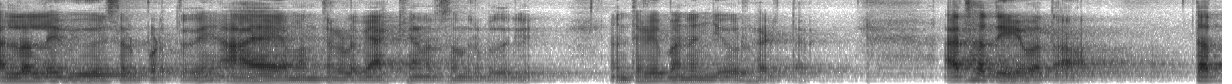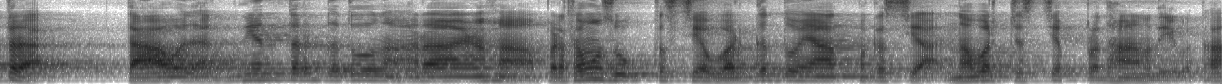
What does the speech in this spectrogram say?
ಅಲ್ಲಲ್ಲೇ ವಿವರಿಸಲ್ಪಡ್ತದೆ ಆಯಾಯ ಮಂತ್ರಗಳ ವ್ಯಾಖ್ಯಾನದ ಸಂದರ್ಭದಲ್ಲಿ ಅಂಥೇಳಿ ಬನಂಜಿಯವರು ಹೇಳ್ತಾರೆ. ಅಥ ದೇವತಾ, ತತ್ರ ತಾವದ ಅಗ್ನ್ಯಂತರ್ಗತೋ ನಾರಾಯಣ ಪ್ರಥಮ ಸೂಕ್ತಸ್ಯ ವರ್ಗದ್ವಯಾತ್ಮಕಸ್ಯ ನವರ್ಚಸ್ಯ ಪ್ರಧಾನ ದೇವತಾ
